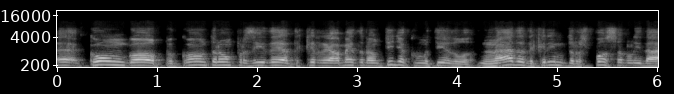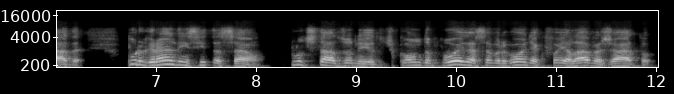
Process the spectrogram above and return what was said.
eh, com um golpe contra um presidente que realmente não tinha cometido nada de crime de responsabilidade, por grande incitação pelos Estados Unidos, com depois essa vergonha que foi a Lava Jato,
